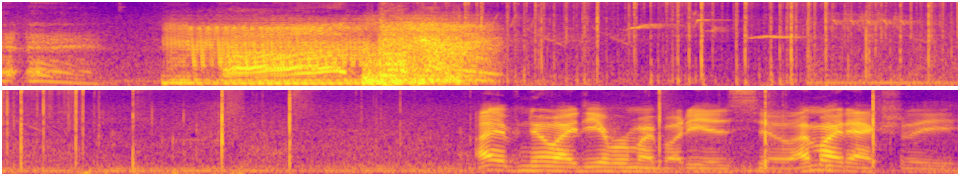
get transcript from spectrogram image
I have no idea where my buddy is, so I might actually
